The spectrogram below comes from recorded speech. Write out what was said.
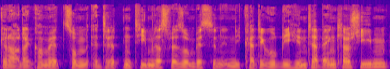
Genau, dann kommen wir zum dritten Team, das wir so ein bisschen in die Kategorie Hinterbänkler schieben.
